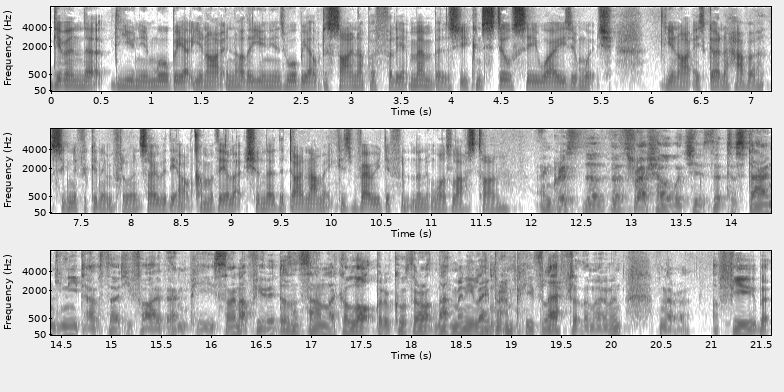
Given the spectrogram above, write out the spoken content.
given that the union will be at Unite and other unions will be able to sign up affiliate members, you can still see ways in which Unite is going to have a significant influence over the outcome of the election, though the dynamic is very different than it was last time. And Chris, the, the threshold, which is that to stand you need to have 35 MPs sign up for you, it doesn't sound like a lot, but of course there aren't that many Labour MPs left at the moment. There are a few, but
